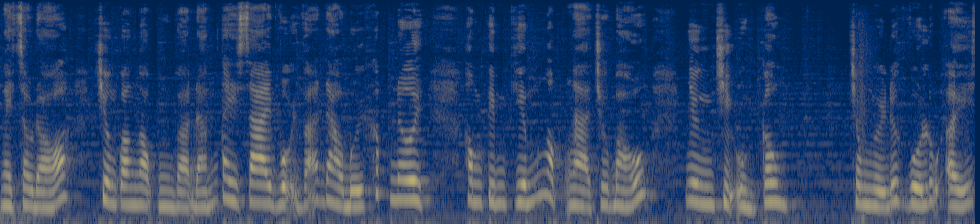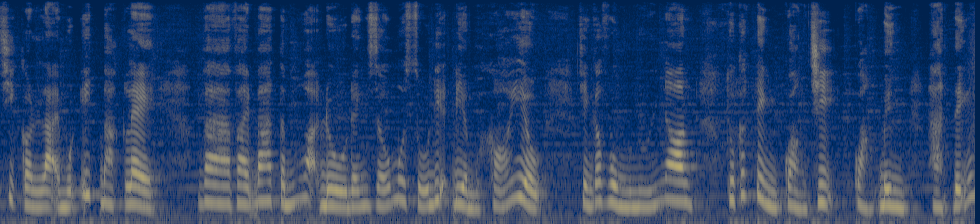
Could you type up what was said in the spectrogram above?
Ngay sau đó, Trương Quang Ngọc và đám tay sai vội vã đào bới khắp nơi, hòng tìm kiếm ngọc ngà châu báu, nhưng chỉ uổng công. Trong người Đức vua lúc ấy chỉ còn lại một ít bạc lẻ và vài ba tấm họa đồ đánh dấu một số địa điểm khó hiểu trên các vùng núi non thuộc các tỉnh Quảng Trị, Quảng Bình, Hà Tĩnh.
